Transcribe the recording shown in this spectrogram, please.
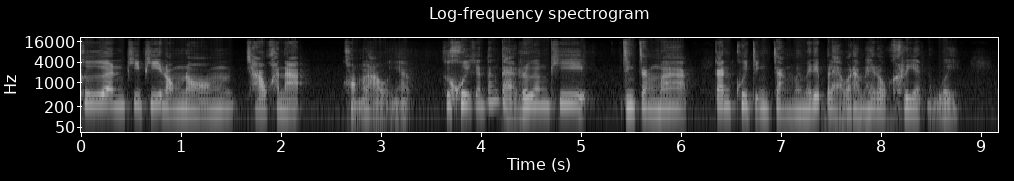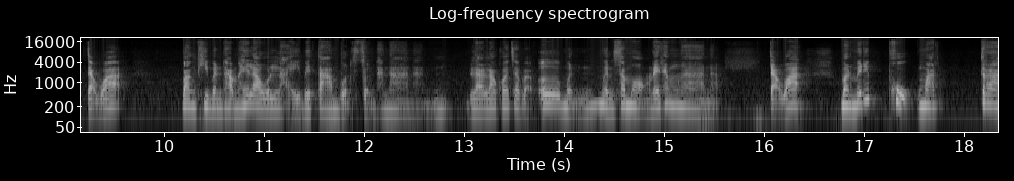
พื่อนๆ พี่ๆ น้องๆ ชาวคณะของเราอย่างเงี้ย คือคุยกันตั้งแต่เรื่องที่จริงจังมาก การคุยจริงจังมันไม่ได้แปลว่าทำให้เราเครียดนะเว้ยแต่ว่า บางทีมันทำให้เราไหลไปตามบทสนทนานั้น แล้วเราก็จะแบบเออเหมือนเหมือนสมองได้ทำงานอะแต่ว่ามันไม่ได้ผูกมัดตรา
